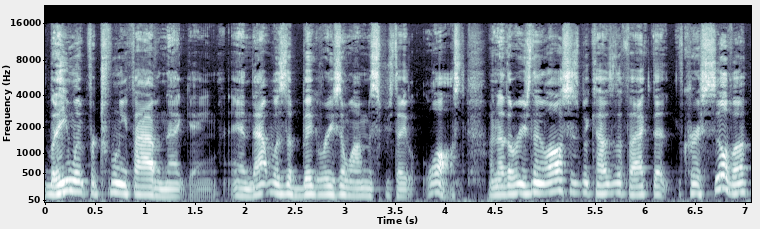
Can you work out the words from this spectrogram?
but he went for 25 in that game, and that was the big reason why Mississippi State lost. Another reason they lost is because of the fact that Chris Silva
